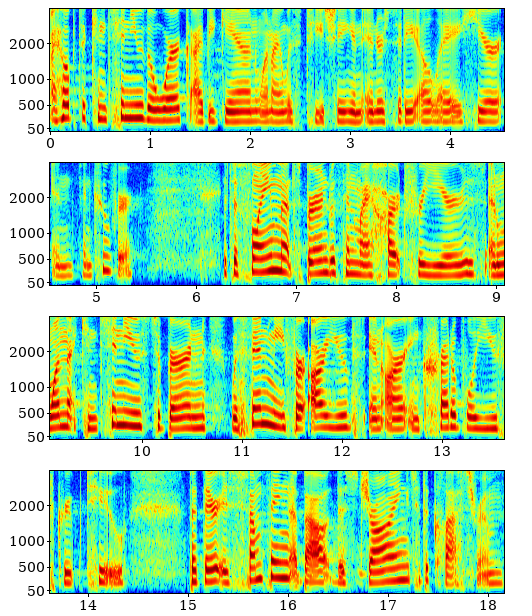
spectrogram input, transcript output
I hope to continue the work I began when I was teaching in inner city LA here in Vancouver. It's a flame that's burned within my heart for years, and one that continues to burn within me for our youths in our incredible youth group, too. But there is something about this drawing to the classroom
